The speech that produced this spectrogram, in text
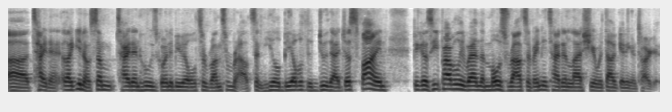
uh tight end like you know some tight end who's going to be able to run some routes and he'll be able to do that just fine because he probably ran the most routes of any tight end last year without getting a target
